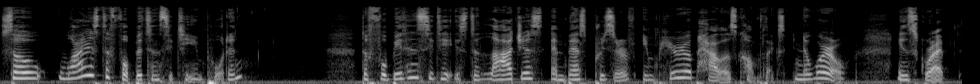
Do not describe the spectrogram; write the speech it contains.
So, why is the Forbidden City important? The Forbidden City is the largest and best preserved imperial palace complex in the world, inscribed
